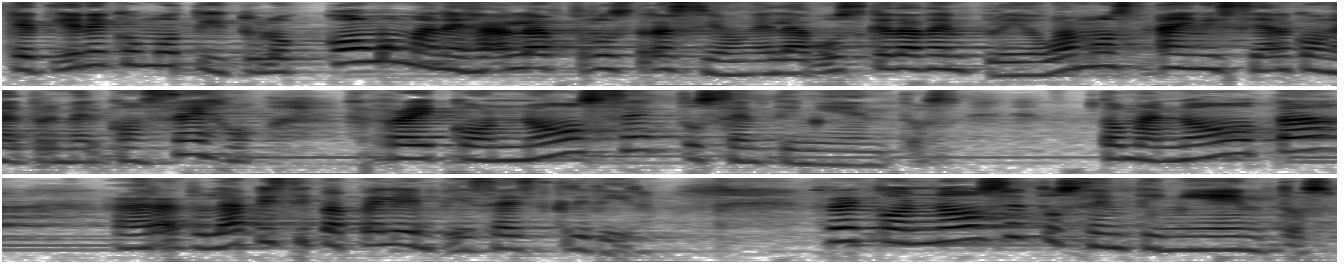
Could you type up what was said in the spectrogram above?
que tiene como título Cómo manejar la frustración en la búsqueda de empleo, vamos a iniciar con el primer consejo. Reconoce tus sentimientos. Toma nota, agarra tu lápiz y papel y empieza a escribir. Reconoce tus sentimientos.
